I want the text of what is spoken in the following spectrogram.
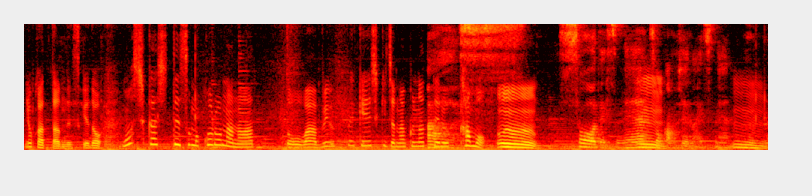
よかったんですけどもしかしてそのコロナの後はビュッフェ形式じゃなくなってるかも。あうん。そうですね、うん。そうかもしれないですね。うんうん。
